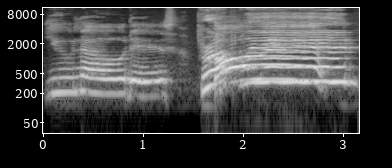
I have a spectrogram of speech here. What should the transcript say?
You know this. Brooklyn!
